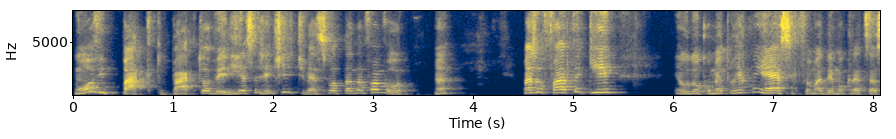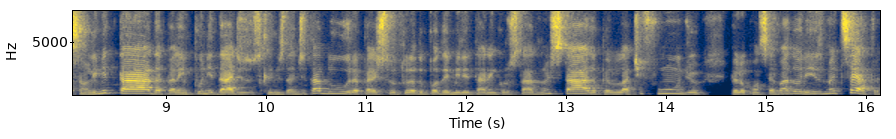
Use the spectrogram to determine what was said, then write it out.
Não houve pacto. Pacto haveria se a gente tivesse votado a favor. Né? Mas o fato é que o documento reconhece que foi uma democratização limitada pela impunidade dos crimes da ditadura, pela estrutura do poder militar incrustado no Estado, pelo latifúndio, pelo conservadorismo, etc.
